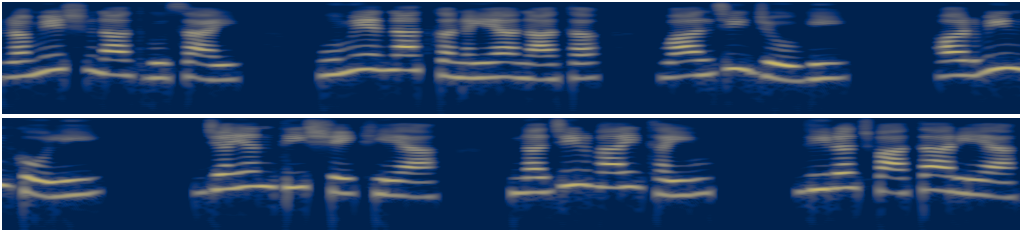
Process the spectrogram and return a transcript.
રમેશનાથ ગુસાઈ ઉમેરનાથ કનૈયાનાથ વાલજી જોગી અરવિંદ કોલી જયંતી શેઠિયા નજીરભાઈ થઈમ ધીરજ પાતારિયા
